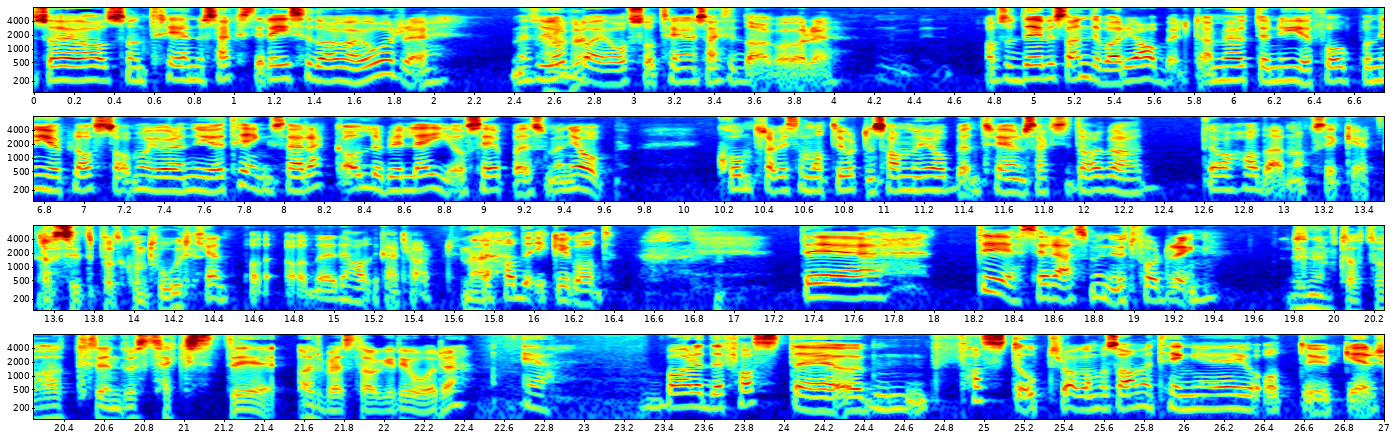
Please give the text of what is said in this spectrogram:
Så har jeg hatt sånn 360 reisedager i året. Men så jobber jeg også 360 dager i året. Altså Det er bestandig variabelt. Jeg møter nye folk på nye plasser og må gjøre nye ting, så jeg rekker aldri å bli lei og se på det som en jobb. Kontra hvis jeg måtte gjort den samme jobben 360 dager. Da hadde jeg nok sikkert Sitte på et kontor? Kjent på det, og det, det hadde ikke jeg klart. Nei. Det hadde ikke gått. Det, det ser jeg som en utfordring. Du nevnte at du har 360 arbeidsdager i året? Ja. Bare det faste, faste oppdragene på Sametinget er jo åtte uker.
